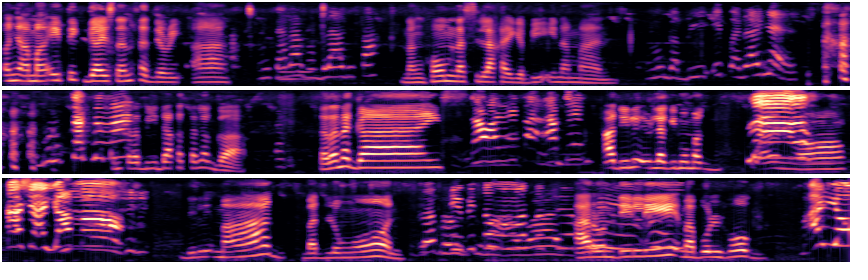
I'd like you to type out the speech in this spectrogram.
Anya ang mga itik guys na nasa diri ah. Bablagi pa. Nang home na sila kay gabi naman. Ang gabi ipaday na. Buntak na Kontrabida ka talaga. Tara na guys. Ah, dili lagi mo mag ano, Asa ayamo. dili mag badlungon. Lagi bito mga Aron dili mabulhog. Ayo!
